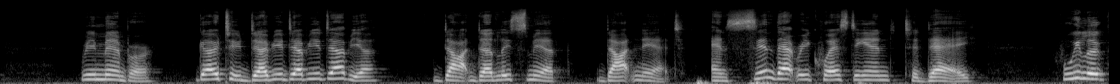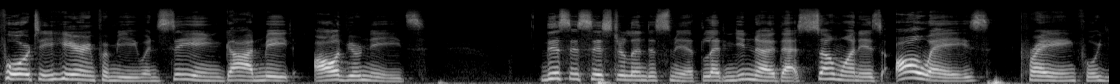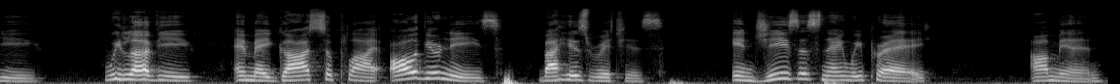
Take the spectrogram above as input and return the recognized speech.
Remember, go to www.dudleysmith.net and send that request in today. We look forward to hearing from you and seeing God meet all of your needs. This is Sister Linda Smith letting you know that someone is always praying for you. We love you and may God supply all of your needs by his riches. In Jesus' name we pray. Amen.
